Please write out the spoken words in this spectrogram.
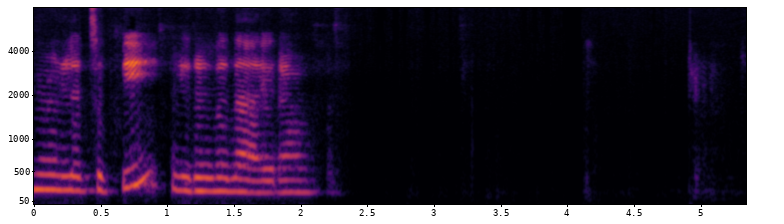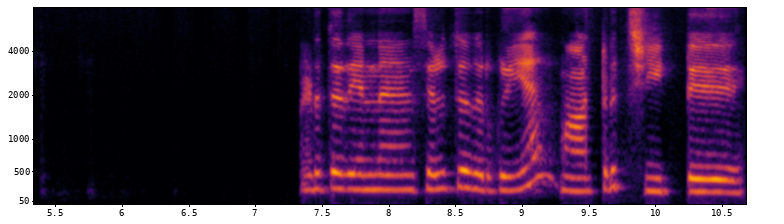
மூணு லட்சத்தி இருபதாயிரம். அடுத்தது என்ன? செலுத்துவதற்குரிய மாற்று சீட்டு.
